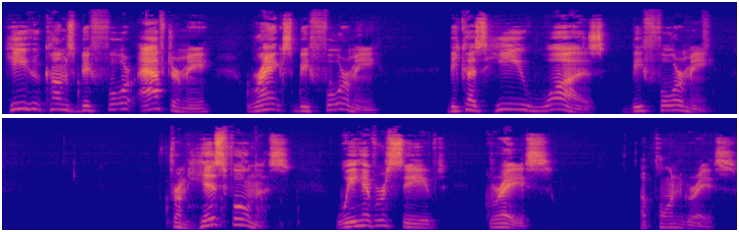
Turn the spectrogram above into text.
He who comes before after me ranks before me, because he was before me. From his fullness we have received grace upon grace.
